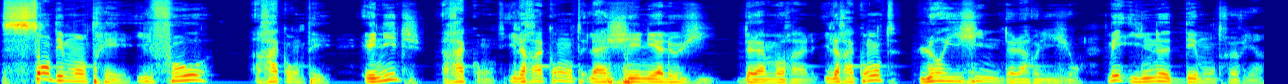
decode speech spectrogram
sans démontrer, il faut raconter. Et Nietzsche raconte, il raconte la généalogie de la morale, il raconte l'origine de la religion, mais il ne démontre rien.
